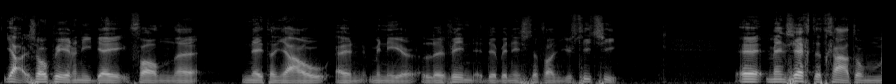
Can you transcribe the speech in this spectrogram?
ja, is ook weer een idee van uh, Netanyahu en meneer Levin, de minister van Justitie. Men zegt het gaat om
